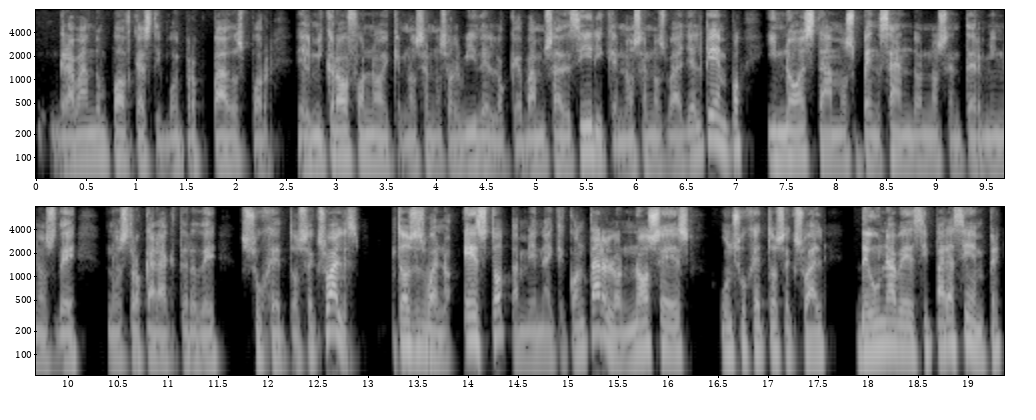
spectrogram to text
grabando un podcast y muy preocupados por el micrófono y que no se nos olvide lo que vamos a decir y que no se nos vaya el tiempo y no estamos pensándonos en términos de nuestro carácter de sujetos sexuales. Entonces, bueno, esto también hay que contarlo. No se es un sujeto sexual de una vez y para siempre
